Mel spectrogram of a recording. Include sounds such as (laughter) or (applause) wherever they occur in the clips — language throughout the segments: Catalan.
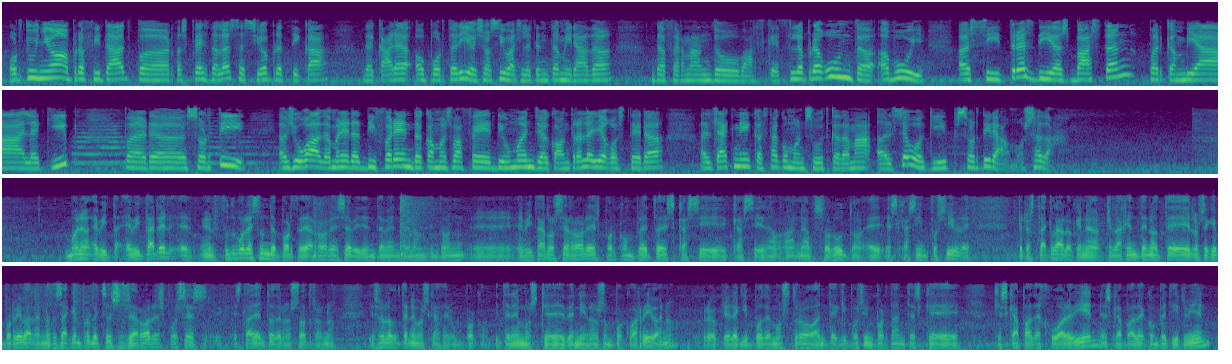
Ortuño ha aprofitat per, després de la sessió, practicar de cara a porteria. Això sí, baix l'atenta mirada de Fernando Vázquez. La pregunta avui és si tres dies basten per canviar l'equip, per eh, sortir a jugar de manera diferent de com es va fer diumenge contra la Llagostera, el tècnic està convençut que demà el seu equip sortirà a mossegar. Bueno, evita, evitar el, el, fútbol es un deporte de errores, evidentemente, ¿no? Entonces, eh, evitar los errores por completo es casi, casi en, absoluto, es, es, casi imposible. Pero está claro que, no, que la gente no te, los equipos rivales no te saquen provecho de esos errores, pues es, está dentro de nosotros, ¿no? Y eso es lo que tenemos que hacer un poco. Y tenemos que venirnos un poco arriba, ¿no? Yo creo que el equipo demostró ante equipos importantes que es capaz de jugar bien, es capaz de competir bien.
